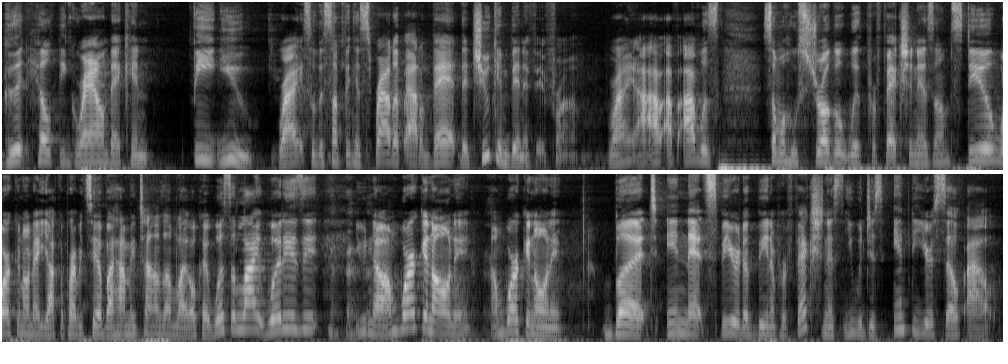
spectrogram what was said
good, healthy ground that can feed you, right? So that something can sprout up out of that that you can benefit from, right? I, I, I was someone who struggled with perfectionism, still working on that. Y'all could probably tell by how many times I'm like, okay, what's the light? What is it? You know, I'm working on it. I'm working on it. But in that spirit of being a perfectionist, you would just empty yourself out.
